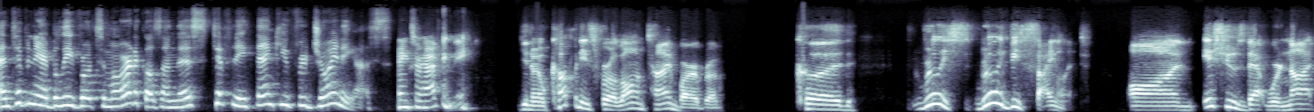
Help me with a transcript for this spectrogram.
And Tiffany, I believe, wrote some articles on this. Tiffany, thank you for joining us. Thanks for having me. You know, companies for a long time, Barbara, could really, really be silent on issues that were not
